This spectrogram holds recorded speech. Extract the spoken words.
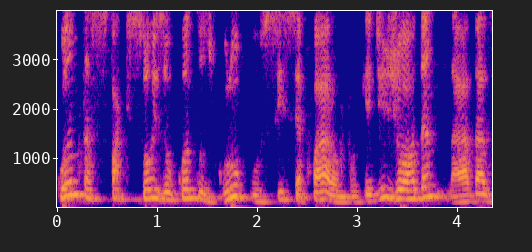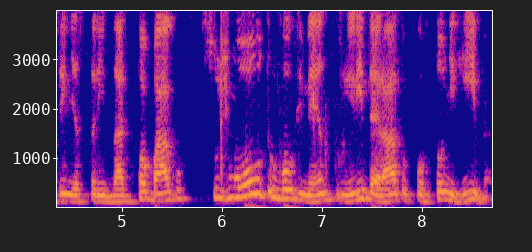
quantas facções ou quantos grupos se separam, porque de Jordan, lá das Ilhas Trindade e Tobago, surge um outro movimento liderado por Tony River.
